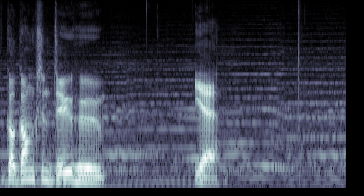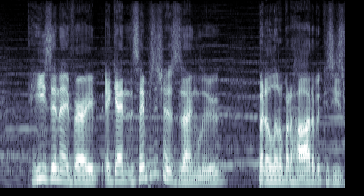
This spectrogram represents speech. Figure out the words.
We've got Gongsun Du, who, yeah, he's in a very again the same position as Zhang Lu, but a little bit harder because he's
